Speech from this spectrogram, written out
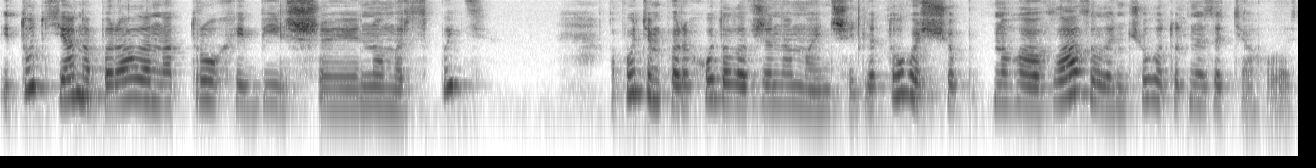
І тут я набирала на трохи більший номер спиць, а потім переходила вже на менший, для того, щоб нога влазила, нічого тут не затягувалось.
